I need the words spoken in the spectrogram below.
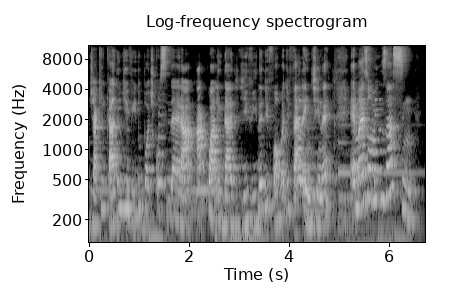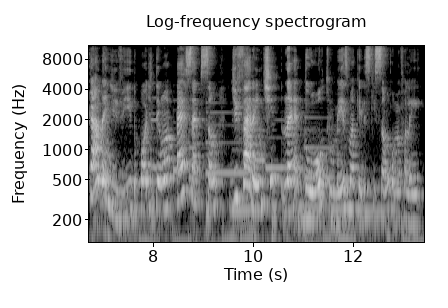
já que cada indivíduo pode considerar a qualidade de vida de forma diferente, né? É mais ou menos assim. Cada indivíduo pode ter uma percepção diferente, né, do outro, mesmo aqueles que são, como eu falei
